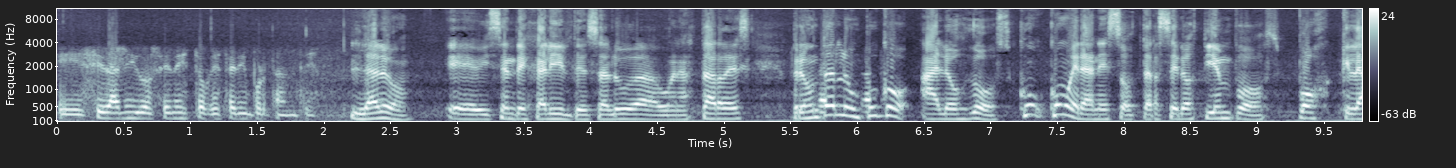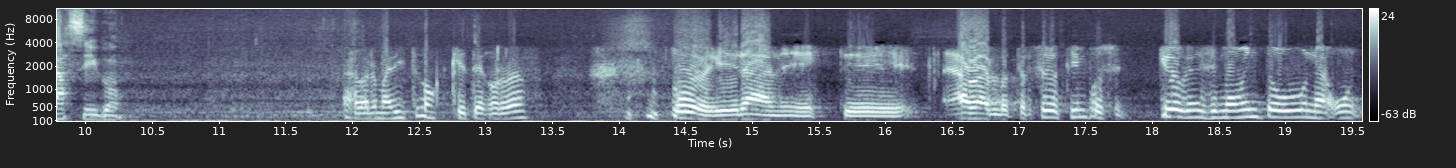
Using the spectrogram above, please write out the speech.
eh, ser amigos en esto que es tan importante. Lalo, eh, Vicente Jalil te saluda, buenas tardes. Preguntarle un poco a los dos, ¿cómo, cómo eran esos terceros tiempos post-clásico? A ver, Marito, ¿qué te acordás? Pues eran, este, a ver, los terceros tiempos, creo que en ese momento hubo una, un-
